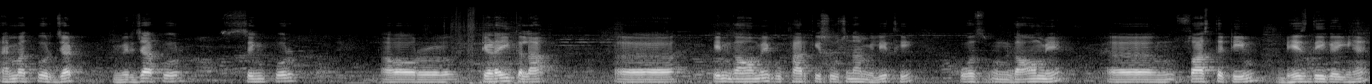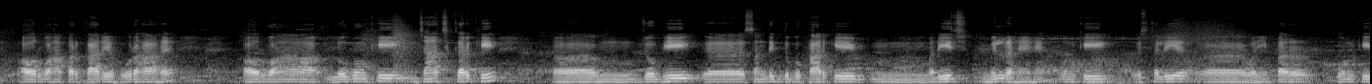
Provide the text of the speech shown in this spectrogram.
अहमदपुर जट मिर्ज़ापुर सिंहपुर और टेड़ई कला इन गाँव में बुखार की सूचना मिली थी। उस, उन गाँव में स्वास्थ्य टीम भेज दी गई हैं और वहाँ पर कार्य हो रहा है और वहाँ लोगों की जाँच करके जो भी संदिग्ध बुखार के मरीज़ मिल रहे हैं, उनकी स्थलीय वहीं पर खून की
